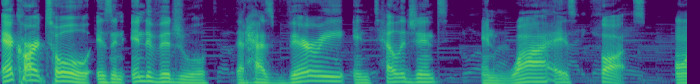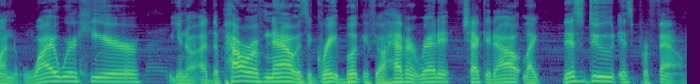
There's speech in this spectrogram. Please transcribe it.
Eckhart Tolle is an individual that has very intelligent and wise thoughts on why we're here. You know, uh, The Power of Now is a great book. If y'all haven't read it, check it out. Like this dude is profound.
